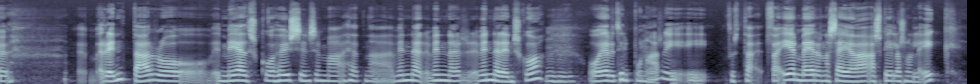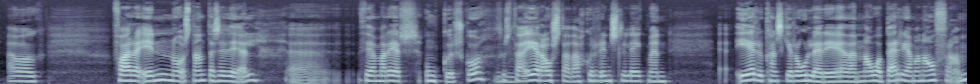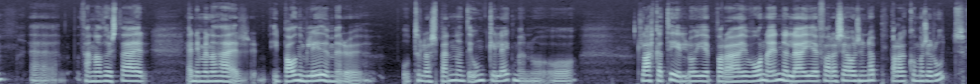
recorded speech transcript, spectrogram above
reyndar og með sko hausinn sem að hérna, vinnar, vinnar, vinnarinn sko Mhm. og eru tilbúnar í, í veist, það, það er meira en að segja það að spila svona leik og fara inn og standa sig vel uh, þegar maður er ungur sko, þú veist, það er ástæða okkur reynslu leikmenn eru kannski róleri eða ná að berja mann áfram. Uh, þannig að þú veist, það er en ég menna það er, í báðum liðum eru útrúlega spennandi ungi leikmenn og, og hlakka til og ég bara, ég vona innilega að ég fara að sjá þessi nöfn bara að koma sér út.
